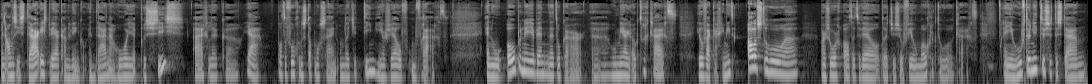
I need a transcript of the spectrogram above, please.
En anders is daar eerst werk aan de winkel. En daarna hoor je precies eigenlijk uh, ja, wat de volgende stap mocht zijn, omdat je team hier zelf om vraagt. En hoe opener je bent met elkaar, uh, hoe meer je ook terugkrijgt. Heel vaak krijg je niet alles te horen, maar zorg altijd wel dat je zoveel mogelijk te horen krijgt. En je hoeft er niet tussen te staan.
